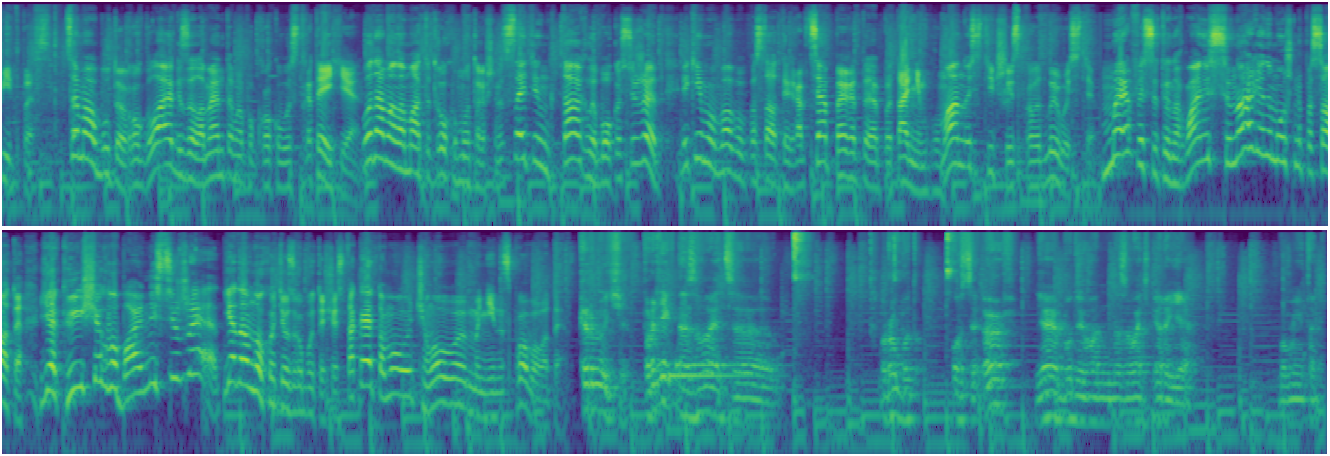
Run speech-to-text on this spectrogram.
Підпис. Це мав бути роглайк з елементами покрокової стратегії. Вона мала мати трохи моторошний сетінг та глибоко сюжет, який мав би поставити гравця перед е, питанням гуманності чи справедливості. Мерфіси, ти нормальний сценарій не можеш написати. Який ще глобальний сюжет? Я давно хотів зробити щось таке, тому чому би мені не спробувати. Коротше, проєкт називається Robot of the Earth. Я буду його називати RE, бо мені так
